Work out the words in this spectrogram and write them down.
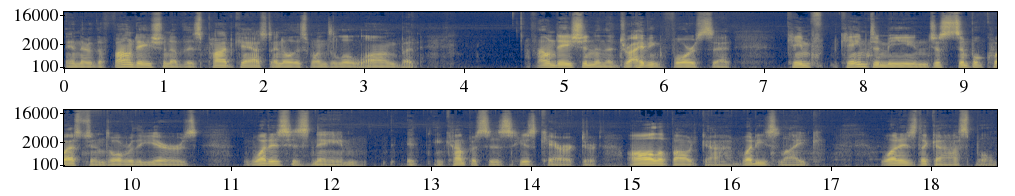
and they're the foundation of this podcast. I know this one's a little long, but foundation and the driving force that came came to me in just simple questions over the years. What is his name? It encompasses his character, all about God, what he's like. What is the gospel?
